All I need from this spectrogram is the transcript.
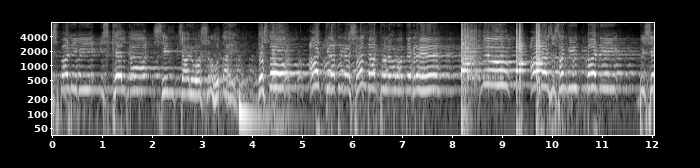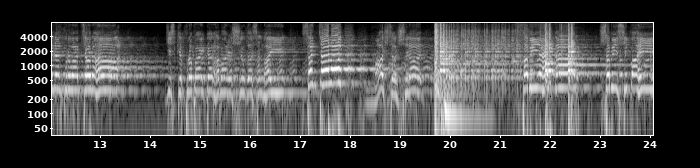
इस पार्टी की इस खेल का सीन चालू और शुरू होता है। दोस्तों, आज की रात्रि का शानदार प्रोग्राम आप देख रहे हैं। न्यू आदर्श संगीत पार्टी विशेनपुरवा चौराहा, जिसके प्रोपाइटर हमारे शिव दर्शन भाई, संचालक मास्टर सिराज सभी अहलकार सभी सिपाही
